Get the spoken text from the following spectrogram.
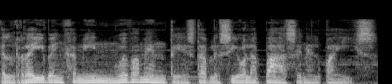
el rey Benjamín nuevamente estableció la paz en el país.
